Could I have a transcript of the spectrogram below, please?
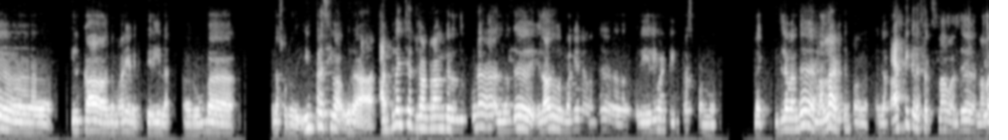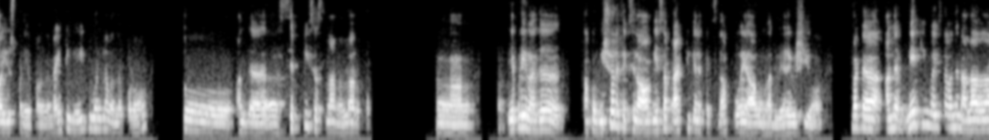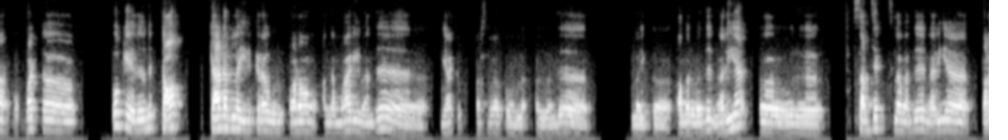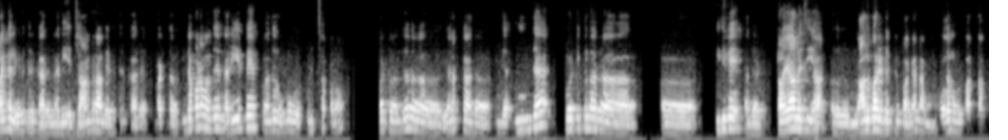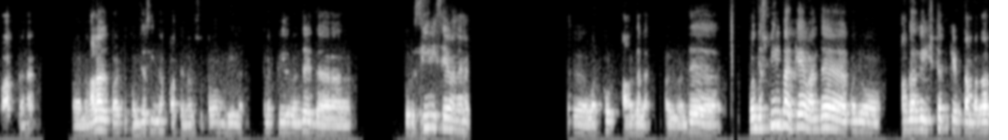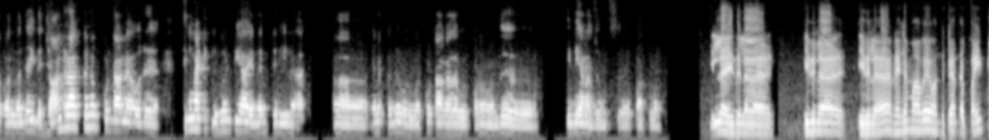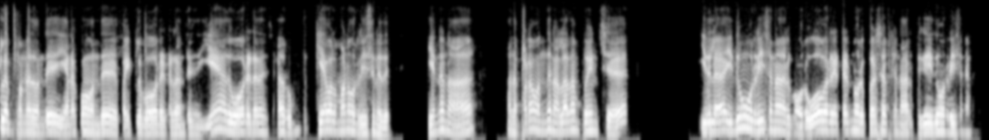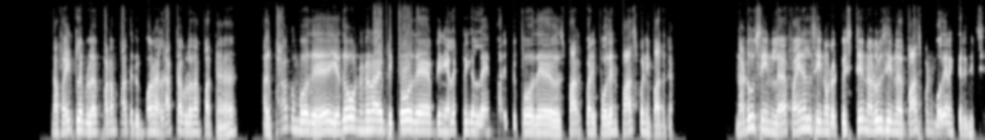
இருக்கா? அந்த மாதிரி எனக்கு தெரியல. ரொம்ப என்ன சொல்றது? இம்ப்ரெசிவா ஒரு அட்வென்ச்சர் ஜான்றாங்கிறது கூட அது வந்து ஏதாவது ஒரு வகையில வந்து ஒரு எலிமெண்ட் இம்ப்ரெஸ் பண்ணும். லைக் இதுல வந்து நல்லா எடுத்திருப்பாங்க. இந்த ப்ராக்டிக்கல் எஃபெக்ட்ஸ்லாம் வந்து நல்லா யூஸ் பண்ணியிருப்பாங்க. நைன்டீன் எயிட்டி ஒன்ல வந்த படம். ஸோ அந்த செட் பீசஸ்லாம் நல்லா இருக்கும் எப்படி வந்து அப்போ விஷுவல் எஃபெக்ட்ஸில் ஆப்வியஸாக ப்ராக்டிக்கல் எஃபெக்ட்ஸ் தான் போய் ஆகணும் அது வேற விஷயம். பட் அந்த மேக்கிங் வைஸில் வந்து நல்லா தான் இருக்கும். பட் ஓகே இது வந்து டாப் கேடரில் இருக்கிற ஒரு படம் அந்த மாதிரி வந்து எனக்கு பர்சனலாக தோணல. அது வந்து லைக் அவர் வந்து நிறைய ஒரு சப்ஜெக்ட்ஸ்ல வந்து நிறைய படங்கள் எடுத்திருக்காரு நிறைய ஜான்ரால எடுத்திருக்காரு. பட் இந்த படம் வந்து நிறைய பேருக்கு வந்து ரொம்ப ஒரு பிடிச்ச படம். பட் வந்து எனக்கு அந்த இந்த இந்த பர்டிகுலர் இதுவே அந்த ட்ரையாலஜியா நாலு பார் எடுத்திருப்பாங்க. நான் முத மூணு பார்த்து தான் பார்த்தேன். நாலாவது பார்ட்டு கொஞ்சம் சீன் தான் பார்த்தேன். என்னால் சுத்தமாக முடியல. எனக்கு இது வந்து இந்த ஒரு சீரீஸே வந்து எனக்கு ஒர்க் அவுட் ஆகலை. அது வந்து கொஞ்சம் ஸ்பீல்பர்க்கே வந்து கொஞ்சம் அங்கங்கே இஷ்டத்துக்கு எடுத்த மாதிரி தான் இருக்கும். அது வந்து இந்த ஜான்ராக்குன்னு உண்டான ஒரு சினிமேட்டிக் லிபர்ட்டியா என்னன்னு தெரியல. எனக்கு வந்து ஒரு ஒர்க் அவுட் ஆகாத ஒரு படம் வந்து இந்தியானா ஜோன்ஸ் பார்க்கலாம். இல்ல இதுல இதுல இதுல நிஜமாவே வந்துட்டு அந்த ஃபைட் கிளப் சொன்னது வந்து எனக்கும் வந்து ஃபைட் கிளப் ஓவர் ரேட்டடா தெரிஞ்சு ஏன் அது ஓவர் ரேட்டடா இருந்துச்சுன்னா ரொம்ப கேவலமான ஒரு ரீசன் இது. என்னன்னா அந்த படம் வந்து நல்லா தான் போயிடுச்சு இதுல இதுவும் ஒரு ரீசனா இருக்கும். ஒரு ஓவர் ரேட்டட்னு ஒரு பெர்செப்ஷன் ஆகிறதுக்கு இதுவும் ஒரு ரீசன் நான் ஃபைட் கிளப்ல படம் பார்த்துட்டு இருக்கும்போது நான் லேப்டாப்ல தான் பார்த்தேன். அது பார்க்கும்போது ஏதோ ஒன்று இப்படி போகுது அப்படின்னு எலக்ட்ரிக்கல் லைன் மாதிரி இப்படி போகுது ஸ்பார்க் மாதிரி போகுதுன்னு பாஸ் பண்ணி பார்த்துட்டேன். நடு சீன்ல ஃபைனல் சீனோட ட்விஸ்ட் நடுவு சீன்ல பாஸ் பண்ணும்போது எனக்கு தெரிஞ்சிச்சு.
